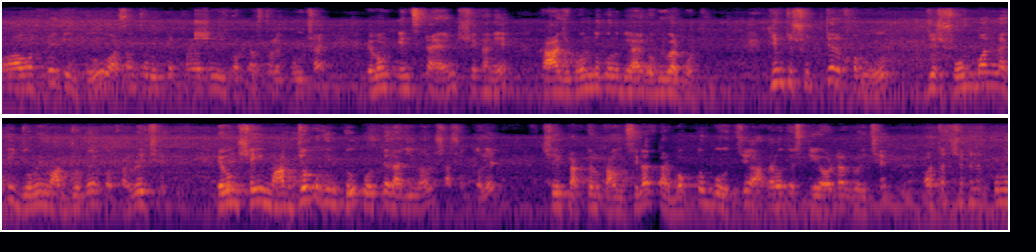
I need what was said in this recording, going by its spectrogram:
পাওয়া মাত্রই কিন্তু আসানসোল উত্তর থানার পুলিশ ঘটনাস্থলে পৌঁছায় এবং ইনস্ট্যান্ট সেখানে কাজ বন্ধ করে দেওয়া হয় রবিবার পর্যন্ত। কিন্তু সূত্রের খবর যে সোমবার নাকি জমি মাপজোপের কথা রয়েছে এবং সেই মাপজোপও কিন্তু করতে রাজি নন শাসক দলের সেই প্রাক্তন কাউন্সিলর তার বক্তব্য হচ্ছে, আদালতে স্টে অর্ডার রয়েছে, অর্থাৎ সেখানে কোনো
